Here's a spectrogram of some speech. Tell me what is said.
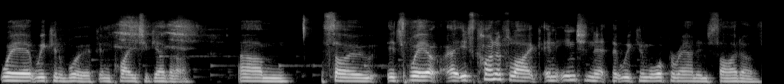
where we can work and play together. Um, so it's where it's kind of like an internet that we can walk around inside of,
